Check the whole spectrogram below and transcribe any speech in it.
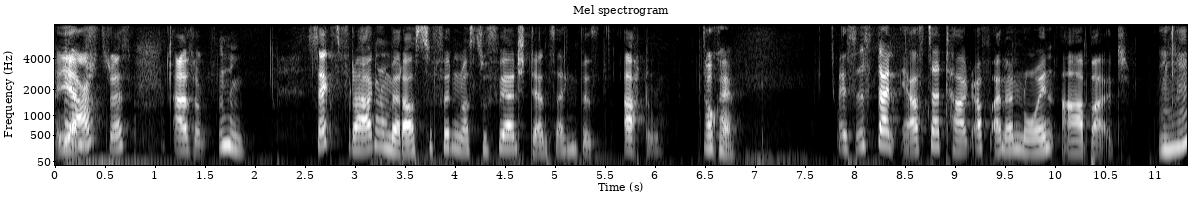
Ja. Stress. Also, mm. Sechs Fragen, um herauszufinden, was du für ein Sternzeichen bist. Achtung. Okay. Es ist dein erster Tag auf einer neuen Arbeit. Mhm.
